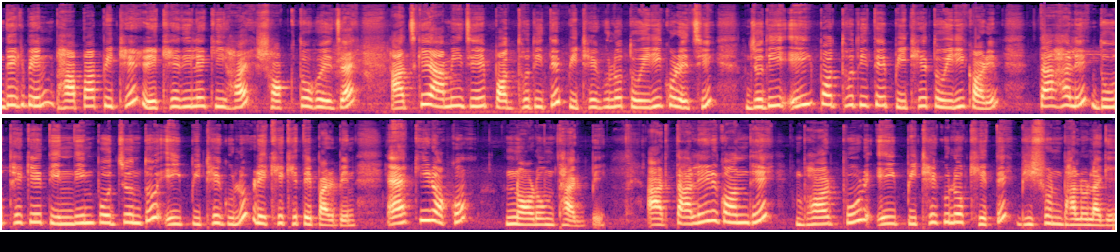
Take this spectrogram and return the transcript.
দেখবেন, ভাপা পিঠে রেখে দিলে কি হয়? শক্ত হয়ে যায়। আজকে আমি যে পদ্ধতিতে পিঠেগুলো তৈরি করেছি, যদি এই পদ্ধতিতে পিঠে তৈরি করেন, তাহলে দু থেকে তিন দিন পর্যন্ত এই পিঠেগুলো রেখে খেতে পারবেন। একই রকম নরম থাকবে। আর তালের গন্ধে ভরপুর এই পিঠেগুলো খেতে ভীষণ ভালো লাগে।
